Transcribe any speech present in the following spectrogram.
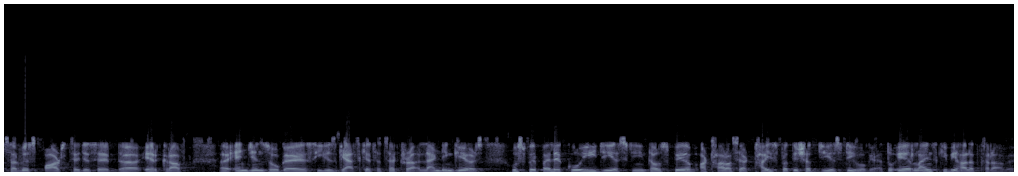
सर्विस पार्ट्स थे, जैसे एयरक्राफ्ट इंजन हो गए seals gaskets etcetera landing gears उस पर पहले कोई जीएसटी नहीं था। उस पर अब 18 से 28 प्रतिशत जीएसटी हो गया तो एयरलाइंस की भी हालत ख़राब है।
